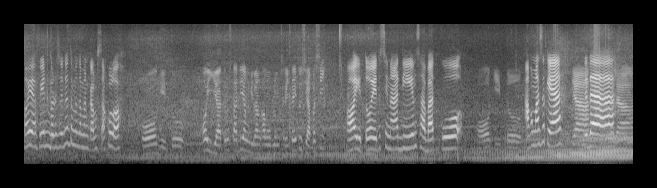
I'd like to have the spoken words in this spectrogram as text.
Oh ya, Vin, barusan itu teman-teman kampus aku loh. Oh gitu. Oh iya, terus tadi yang bilang kamu belum cerita itu siapa sih? Oh, itu, itu si Nadine, sahabatku. Oh gitu. Aku masuk ya. Ya. Dadah. Dadah.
